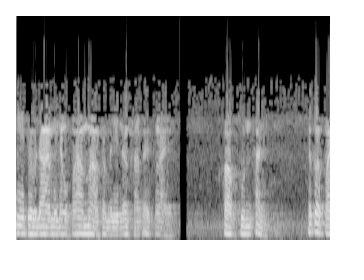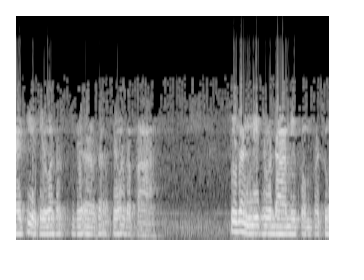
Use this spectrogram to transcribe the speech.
มีเทวดามีนางฟ้ามากสมัยนักขาใกล้ๆขอบคุณท่าน แล้วก็ไปที่เทวสเทวสภาที่นั่นมีเทวดามีพรมประชุม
